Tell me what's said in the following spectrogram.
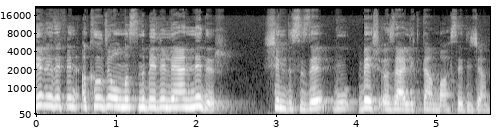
bir hedefin akılcı olmasını belirleyen nedir? Şimdi size bu 5 özellikten bahsedeceğim.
